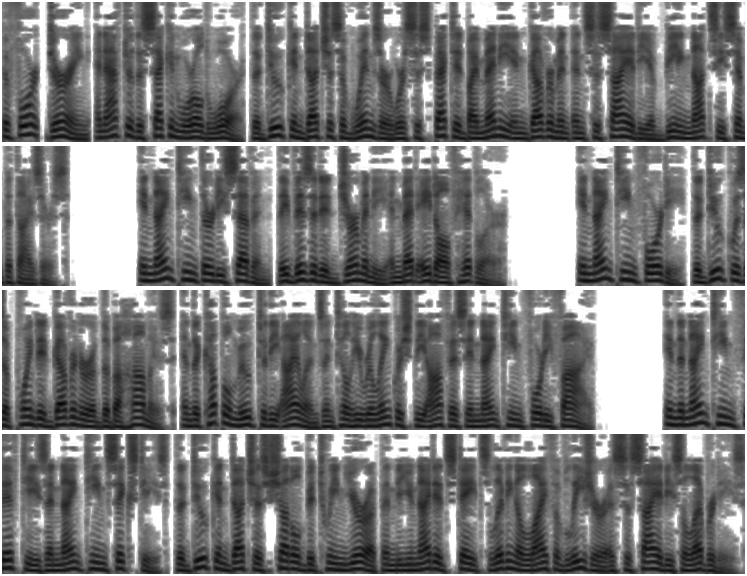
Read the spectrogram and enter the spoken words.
before, during, and after the Second World War, the Duke and Duchess of Windsor were suspected by many in government and society of being Nazi sympathizers. In 1937, they visited Germany and met Adolf Hitler. In 1940, the Duke was appointed governor of the Bahamas, and the couple moved to the islands until he relinquished the office in 1945. In the 1950s and 1960s, the Duke and Duchess shuttled between Europe and the United States living a life of leisure as society celebrities.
